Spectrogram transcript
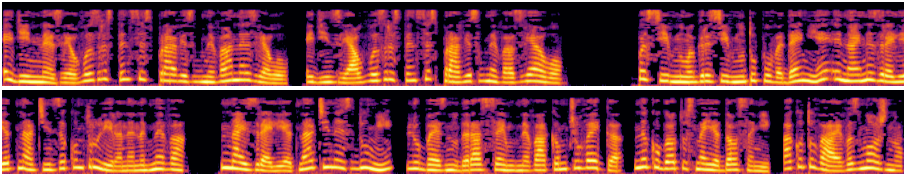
Един незрял възрастен се справя с гнева незряло, един зрял възрастен се справя с гнева зряло. Пасивно-агресивното поведение е най-незрелият начин за контролиране на гнева. Най-зрелият начин е с думи, любезно да разсеем гнева към човека, на когото сме ядосани, ако това е възможно.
